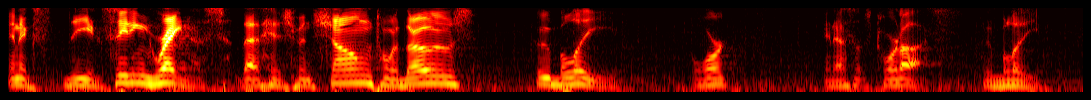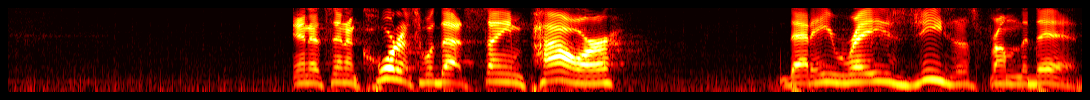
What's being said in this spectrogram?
and ex- the exceeding greatness that has been shown toward those who believe, or in essence, toward us who believe. And it's in accordance with that same power that he raised Jesus from the dead.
